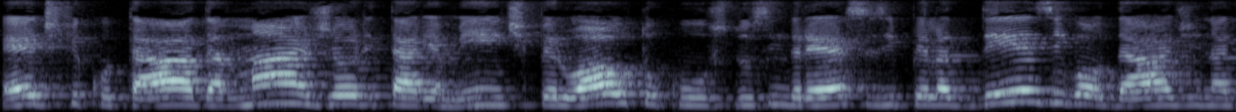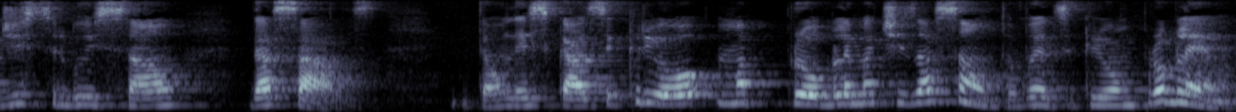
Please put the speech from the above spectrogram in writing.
é dificultada majoritariamente pelo alto custo dos ingressos e pela desigualdade na distribuição das salas. Então, nesse caso, você criou uma problematização, tá vendo? Você criou um problema.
